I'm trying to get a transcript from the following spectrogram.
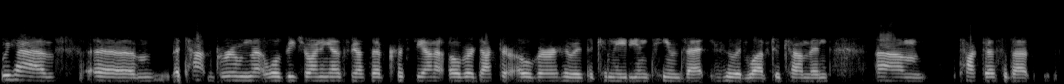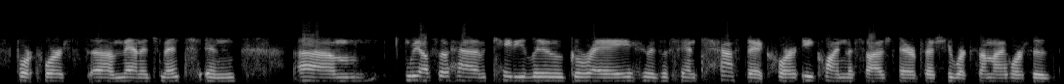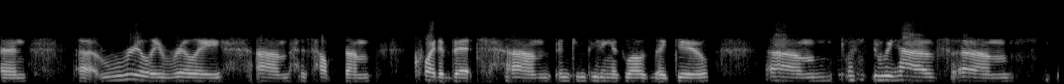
we have um, a top groom that will be joining us. We also have Christiana Ober, Dr. Ober, who is a Canadian team vet who would love to come and um, talk to us about sport horse uh, management and um, we also have Katie Lou Gray, who is a fantastic equine massage therapist. She works on my horses and uh, really, really um, has helped them quite a bit um, in competing as well as they do. Um, we have um,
